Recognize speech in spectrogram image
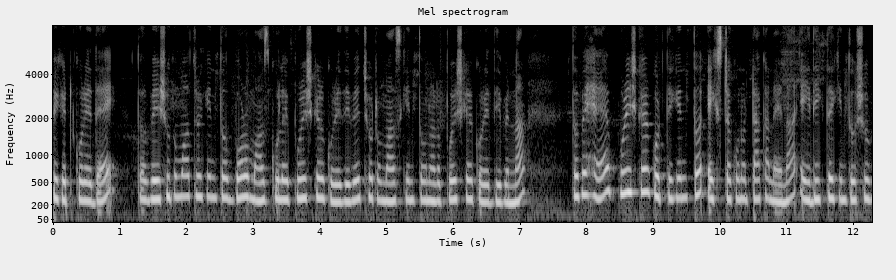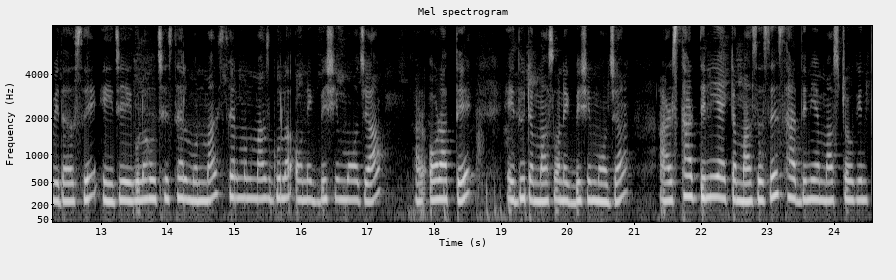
প্যাকেট করে দেয়। তবে শুধুমাত্র কিন্তু বড় মাছগুলোই পরিষ্কার করে দিবে, ছোট মাছ কিন্তু ওনারা পরিষ্কার করে দিবে না। তবে হ্যাঁ পরিষ্কার করতে কিন্তু এক্সট্রা কোনো টাকা নেয় না। এই দিকটা কিন্তু সুবিধা আছে। এই যে এগুলো হচ্ছে স্যালমন মাছ। স্যালমন মাছগুলো অনেক বেশি মজা। আর অরাতে এই দুইটা মাছ অনেক বেশি মজা। আর সার্দিনিয়া একটা মাছ আছে, সার্দিনিয়া মাছটাও কিন্তু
